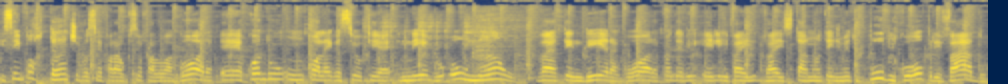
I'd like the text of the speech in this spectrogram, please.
Isso é importante você falar o que você falou agora. É quando um colega seu que é negro ou não vai atender agora, quando ele, ele vai, vai estar no atendimento público ou privado,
